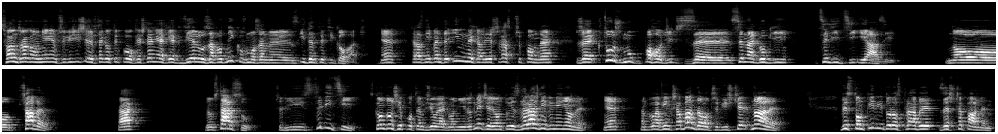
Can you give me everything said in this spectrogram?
Swoją drogą, nie wiem, czy widzicie, że w tego typu określeniach, jak wielu zawodników możemy zidentyfikować. Nie? Teraz nie będę innych, ale jeszcze raz przypomnę, że któż mógł pochodzić z synagogi Cylicji i Azji? No, Przaweł, tak? Był z Tarsu, czyli z Cylicji. Skąd on się potem wziął, jak oni, rozumiecie? On tu jest wyraźnie wymieniony, nie? Tam była większa banda oczywiście, no ale wystąpili do rozprawy ze Szczepanem,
